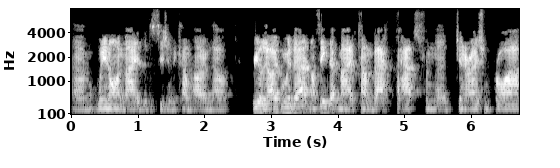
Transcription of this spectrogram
Um, when I made the decision to come home, they were really open with that, and I think that may have come back perhaps from the generation prior,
